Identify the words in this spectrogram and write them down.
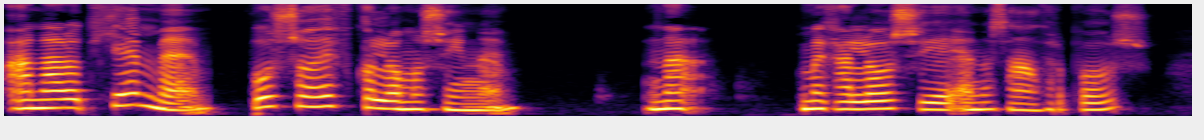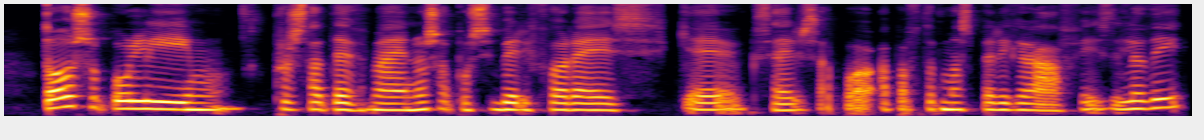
Αναρωτιέμαι πόσο εύκολο όμως είναι να μεγαλώσει ένας άνθρωπος τόσο πολύ προστατευμένος από συμπεριφορές και ξέρεις από, από αυτό που μας περιγράφεις. Δηλαδή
